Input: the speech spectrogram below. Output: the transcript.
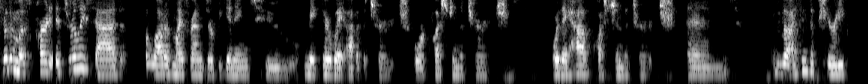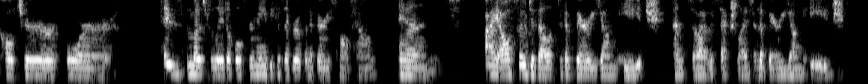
for the most part, it's really sad. A lot of my friends are beginning to make their way out of the church or question the church, or they have questioned the church. And the, I think the purity culture or is the most relatable for me because I grew up in a very small town and I also developed at a very young age. And so I was sexualized at a very young age,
